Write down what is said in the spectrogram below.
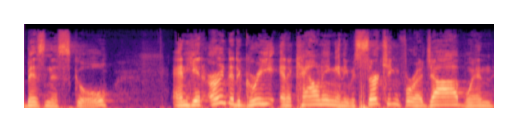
business school. And he had earned a degree in accounting and he was searching for a job when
